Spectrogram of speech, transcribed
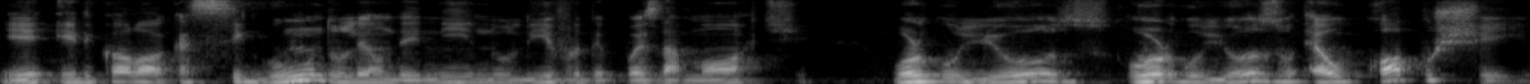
E ele coloca, segundo Leon Denis, no livro Depois da Morte, orgulhoso, orgulhoso é o copo cheio,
